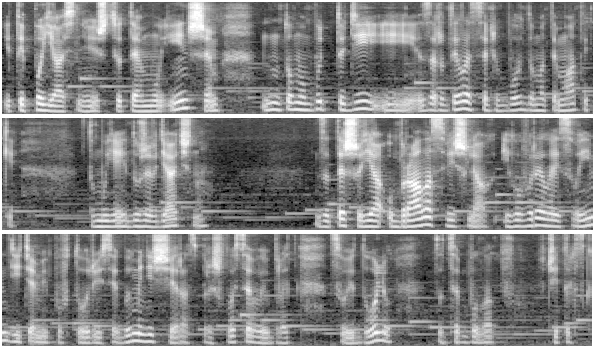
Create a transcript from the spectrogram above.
і ти пояснюєш цю тему іншим, ну то, мабуть, тоді і зародилася любов до математики. Тому я їй дуже вдячна за те, що я обрала свій шлях і говорила і своїм дітям, і повторююсь, якби мені ще раз прийшлося вибрати свою долю, то це була б вчительська.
